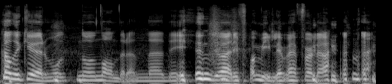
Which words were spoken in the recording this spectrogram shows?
Kan du ikke gjøre mot noen andre enn de du er i familie med, føler jeg. Nei.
